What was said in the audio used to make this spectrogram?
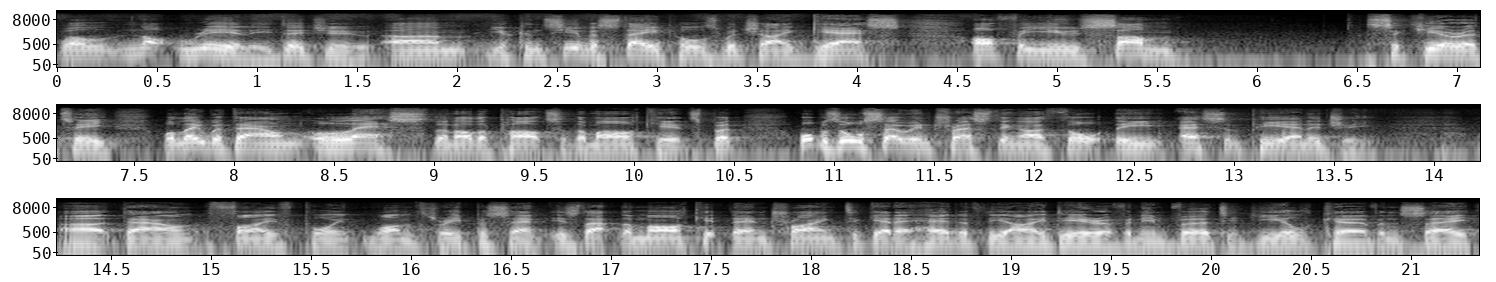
Well, not really, did you? Um, your consumer staples, which I guess offer you some security well they were down less than other parts of the markets but what was also interesting i thought the s&p energy down 5.13%. Is that the market then trying to get ahead of the idea of an inverted yield curve and say,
